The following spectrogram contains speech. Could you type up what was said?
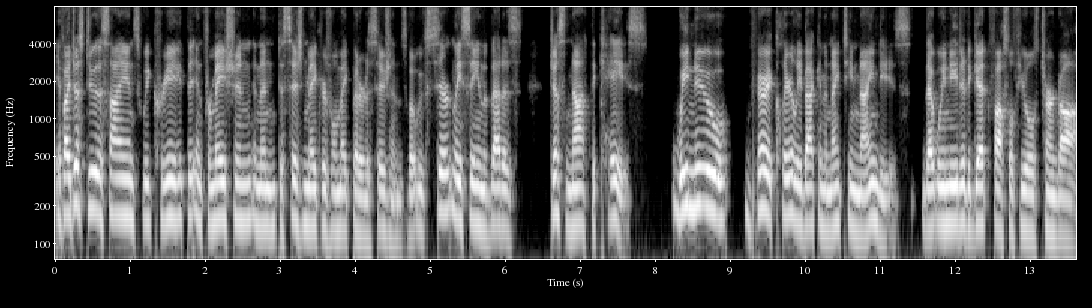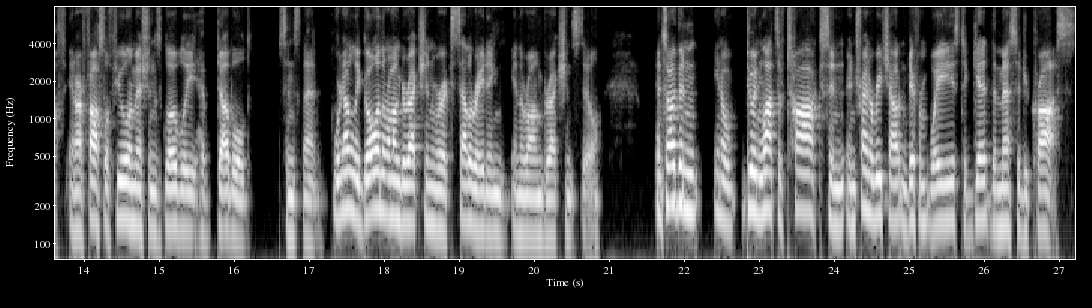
if I just do the science, we create the information, and then decision makers will make better decisions. But we've certainly seen that that is just not the case we knew very clearly back in the 1990s that we needed to get fossil fuels turned off, and our fossil fuel emissions globally have doubled since then. We're not only going the wrong direction, we're accelerating in the wrong direction still. And so I've been, you know, doing lots of talks and, and trying to reach out in different ways to get the message across.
